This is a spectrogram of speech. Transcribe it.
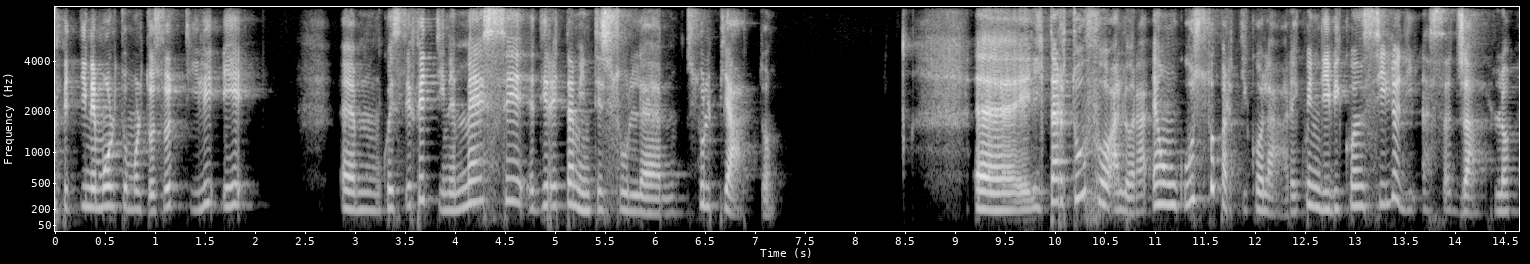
fettine molto, molto sottili e, ehm, queste fettine messe direttamente sul sul piatto. Ehm, il tartufo allora è un gusto particolare, quindi vi consiglio di assaggiarlo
